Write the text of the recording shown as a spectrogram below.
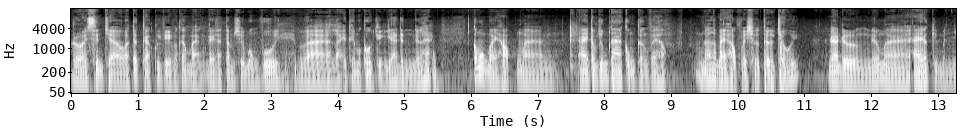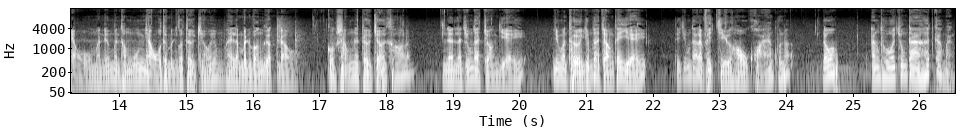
Rồi xin chào à, tất cả quý vị và các bạn, đây là tâm sự buồn vui và lại thêm một câu chuyện gia đình nữa ha. Có một bài học mà ai trong chúng ta cũng cần phải học, đó là bài học về sự từ chối. Ra đường nếu mà ai đó kêu mình nhậu mà nếu mình không muốn nhậu thì mình có từ chối không hay là mình vẫn gật đầu. Cuộc sống này từ chối khó lắm. Nên là chúng ta chọn dễ. Nhưng mà thường chúng ta chọn cái dễ thì chúng ta lại phải chịu hậu quả của nó. Đúng không? Ăn thua chúng ta hết các bạn.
